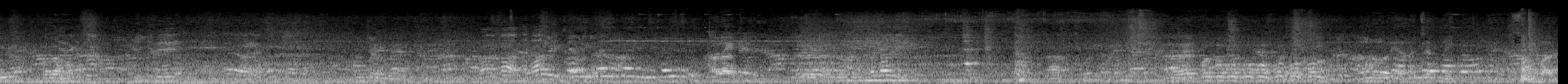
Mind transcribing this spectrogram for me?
வாங்க சாப்பிடலாம் மூணு வகையான சட்னி சாம்பார்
